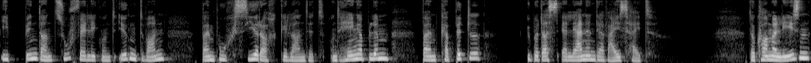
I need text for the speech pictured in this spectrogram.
Ich bin dann zufällig und irgendwann beim Buch Sirach gelandet und hängen geblieben beim Kapitel über das Erlernen der Weisheit. Da kann man lesen,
